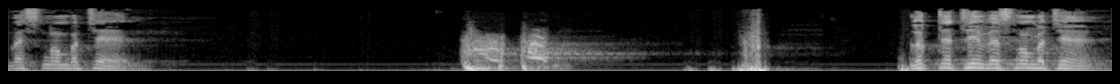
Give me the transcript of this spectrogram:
verse number 10. Luke 13, verse number 10.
